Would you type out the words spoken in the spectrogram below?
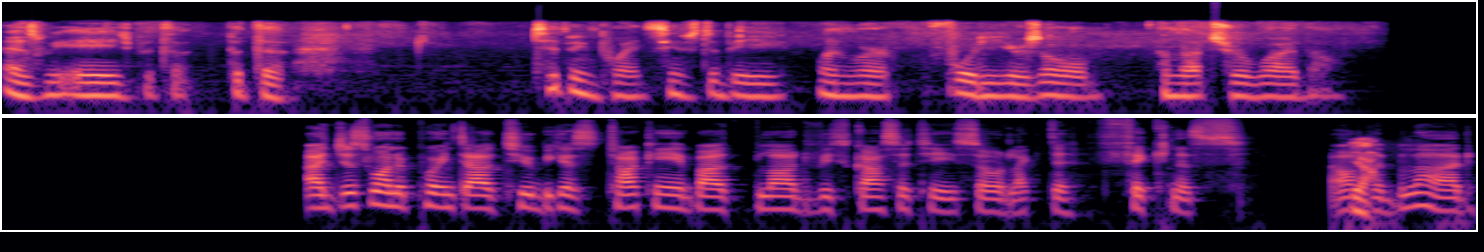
as we age, but the but the tipping point seems to be when we're 40 years old. I'm not sure why though. I just want to point out too, because talking about blood viscosity, so like the thickness of yeah. the blood,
